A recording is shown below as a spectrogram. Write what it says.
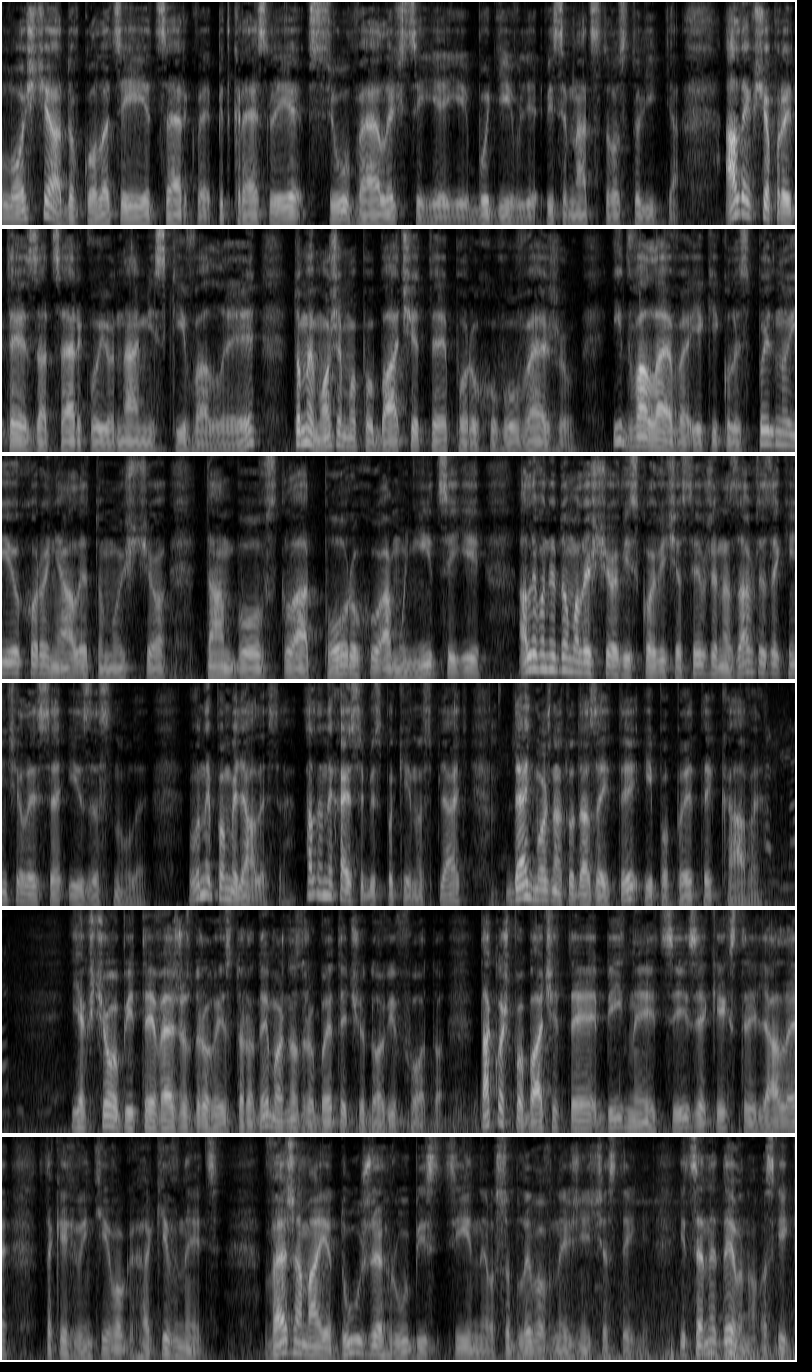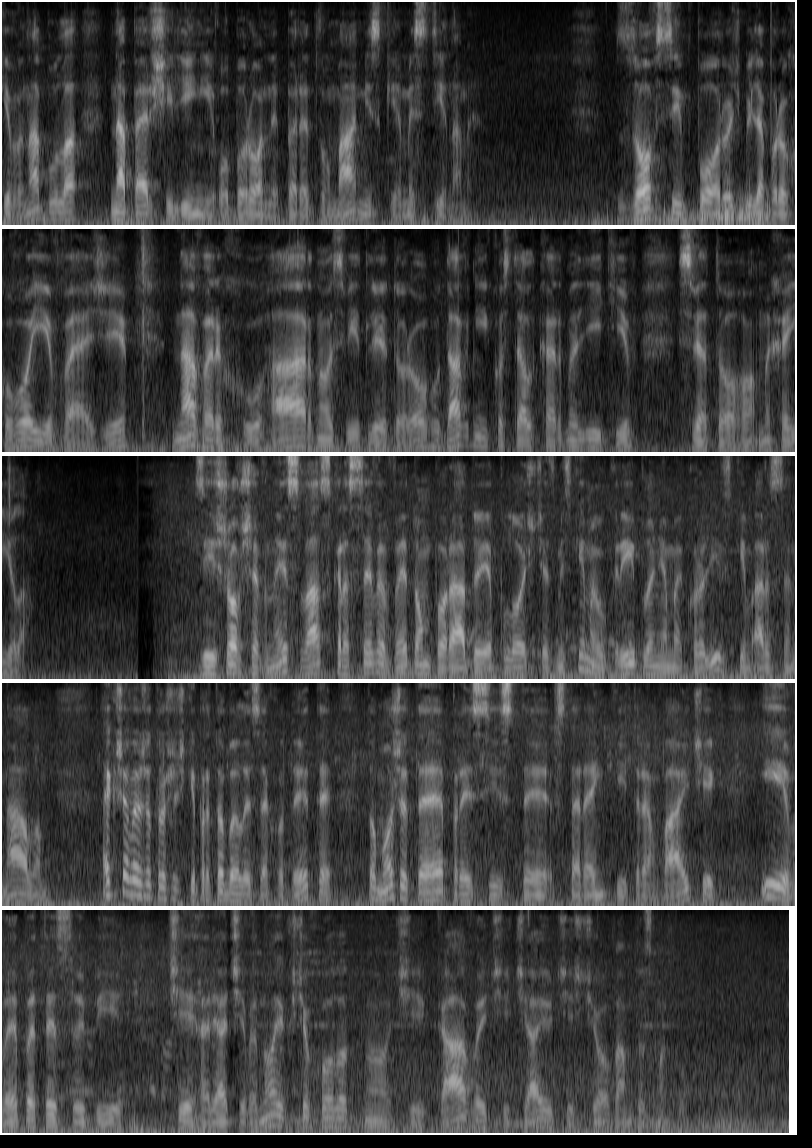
Площа довкола цієї церкви підкреслює всю велич цієї будівлі XVIII століття. Але якщо пройти за церквою на міські вали, то ми можемо побачити порохову вежу і два леви, які колись пильно її охороняли, тому що там був склад пороху, амуніції. Але вони думали, що військові часи вже назавжди закінчилися і заснули. Вони помилялися, але нехай собі спокійно сплять. День можна туди зайти і попити кави. Якщо обійти вежу з другої сторони, можна зробити чудові фото. Також побачити бійниці, з яких стріляли з таких гвинтівок гаківниць. Вежа має дуже грубі стіни, особливо в нижній частині. І це не дивно, оскільки вона була на першій лінії оборони перед двома міськими стінами. Зовсім поруч біля порохової вежі наверху гарно освітлює дорогу давній костел кармелітів святого Михаїла. Зійшовши вниз, вас красивим видом порадує площа з міськими укріпленнями, королівським арсеналом. Якщо ви вже трошечки притобилися ходити, то можете присісти в старенький трамвайчик і випити собі чи гаряче вино, якщо холодно, чи кави, чи чаю, чи що вам до смаку.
